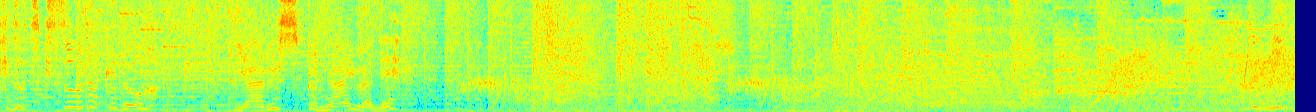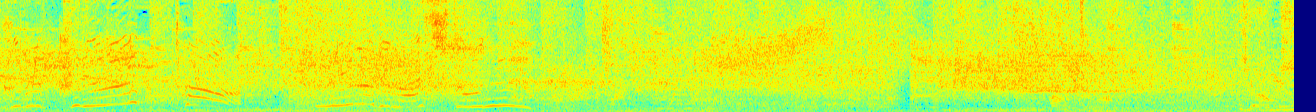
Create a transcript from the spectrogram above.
傷つきそうだけどやるしかないわね。くるくるくるっと目まで回しそうねあとは闇に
